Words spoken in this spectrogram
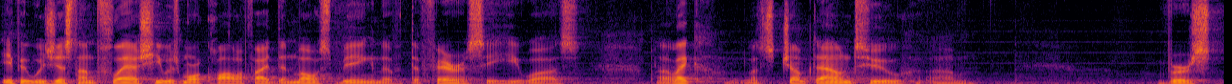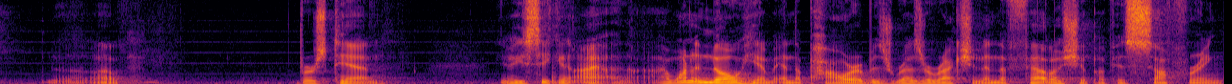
if it was just on flesh, he was more qualified than most, being the, the Pharisee he was. I like, let's jump down to um, verse, uh, verse 10. You know, he's seeking, I, I want to know him and the power of his resurrection and the fellowship of his suffering,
